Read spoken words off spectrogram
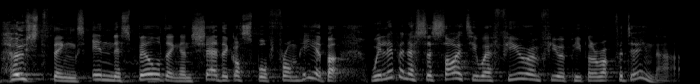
host things in this building and share the gospel from here. But we live in a society where fewer and fewer people are up for doing that.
